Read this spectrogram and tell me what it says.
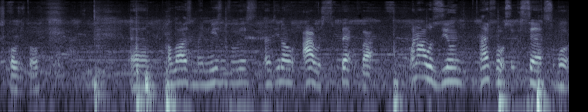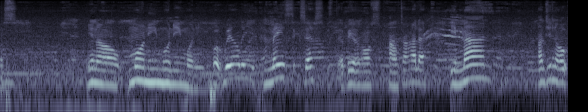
Just close it all. Um, Allah is the main reason for this, and you know, I respect that. When I was young, I thought success was, you know, money, money, money. But really, the main success is to be Allah subhanahu wa ta'ala, Iman, and you know,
